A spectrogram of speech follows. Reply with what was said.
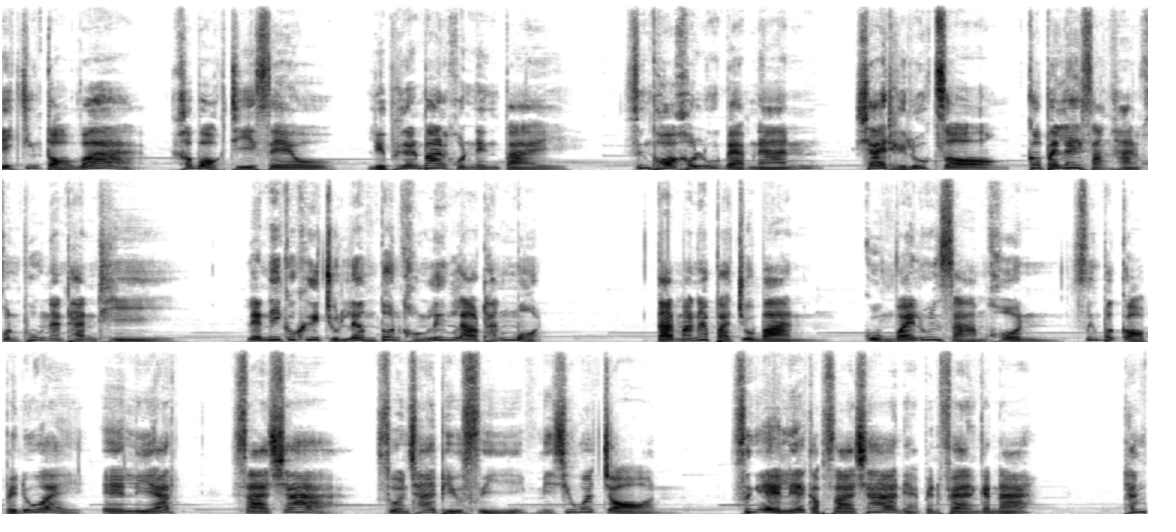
ลิกจึงตอบว่าเขาบอกจีเซลหรือเพื่อนบ้านคนหนึ่งไป ซึ่งพอเขารู้แบบนั้น ชายถือลูกซองก็ไปไล่สังหารคนพวกนั้นทันที และนี่ก็คือจุดเริ่มต้นของเรื่องราวทั้งหมด ตัดมาณปัจจุบัน กลุ่มวัยรุ่น 3 คน ซึ่งประกอบไปด้วย เอเลียส ซาชา ส่วนชายผิวสีมีชื่อว่าจอห์น ซึ่งเอเลียสกับซาชาเนี่ยเป็นแฟนกันนะ ทั้ง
